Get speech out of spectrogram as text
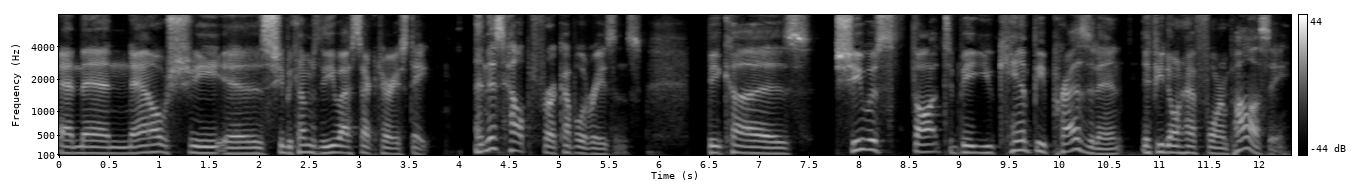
And then now she is she becomes the U.S. Secretary of State. And this helped for a couple of reasons because she was thought to be you can't be president if you don't have foreign policy.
